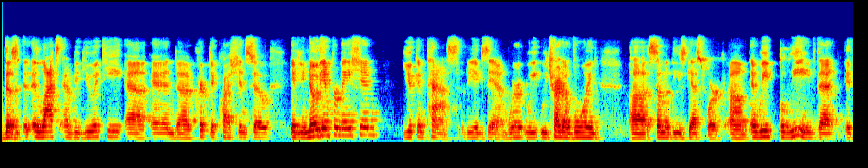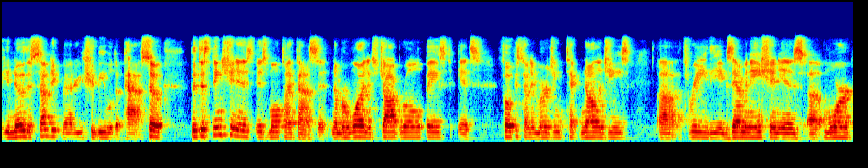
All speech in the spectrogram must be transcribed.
does it lacks ambiguity uh, and uh, cryptic questions. So if you know the information, you can pass the exam. Where we we try to avoid uh, some of these guesswork, um, and we believe that if you know the subject matter, you should be able to pass. So the distinction is is multifaceted. Number one, it's job role based. It's focused on emerging technologies. Uh, three, the examination is more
